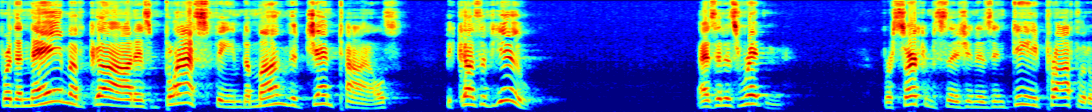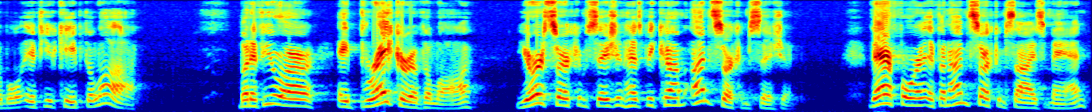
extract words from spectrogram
For the name of God is blasphemed among the Gentiles because of you. As it is written, For circumcision is indeed profitable if you keep the law. But if you are a breaker of the law, your circumcision has become uncircumcision. Therefore, if an uncircumcised man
